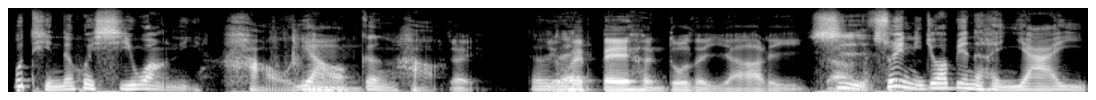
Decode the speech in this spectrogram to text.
不停的会希望你好要更好。对。对不对？会背很多的压力，是，所以你就要变得很压抑。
